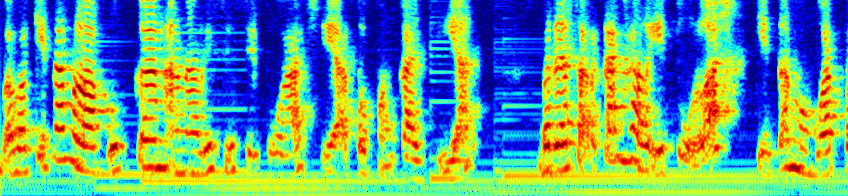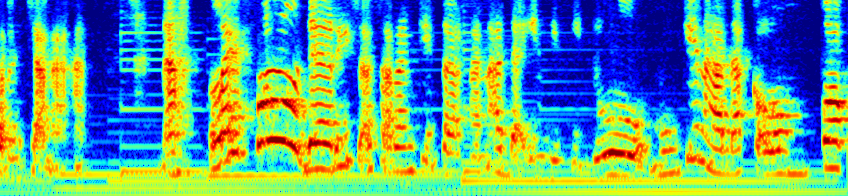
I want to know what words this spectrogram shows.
bahwa kita melakukan analisis situasi atau pengkajian. Berdasarkan hal itulah kita membuat perencanaan. Nah, level dari sasaran kita kan ada individu, mungkin ada kelompok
